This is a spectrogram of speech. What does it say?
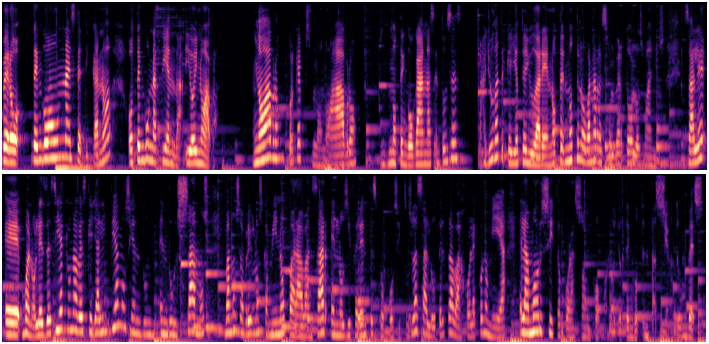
pero tengo una estética, ¿no? O tengo una tienda y hoy no abro. No abro, ¿por qué? Pues no, no abro, no tengo ganas. Entonces, ayúdate que yo te ayudaré, no te, no te lo van a resolver todos los baños, ¿sale? Eh, bueno, les decía que una vez que ya limpiamos y endulzamos, vamos a abrirnos camino para avanzar en los diferentes propósitos, la salud, el trabajo, la economía, el amorcito corazón, como no, yo tengo tentación de un beso.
